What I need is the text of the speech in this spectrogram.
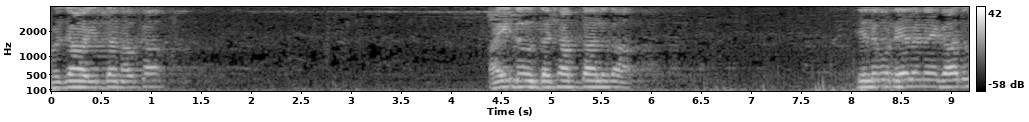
ప్రజా యుద్ధ నౌక ఐదు దశాబ్దాలుగా తెలుగు నేలనే కాదు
